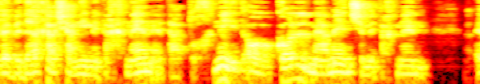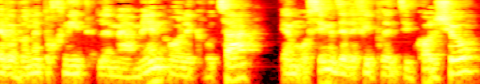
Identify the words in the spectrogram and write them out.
ובדרך כלל כשאני מתכנן את התוכנית, או כל מאמן שמתכנן ובונה תוכנית למאמן או לקבוצה, הם עושים את זה לפי פרינציפ כלשהו,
